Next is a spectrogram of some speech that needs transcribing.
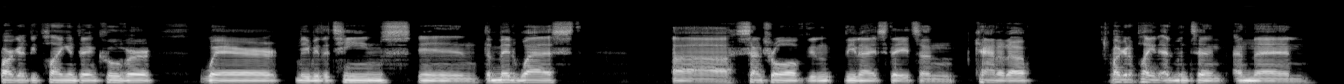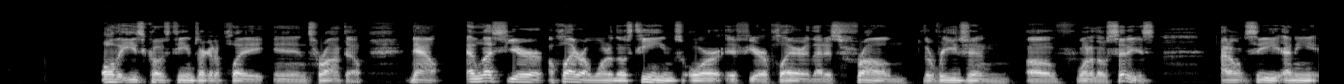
are going to be playing in Vancouver where maybe the teams in the Midwest, uh, central of the, the United States and Canada are going to play in Edmonton, and then all the East Coast teams are going to play in Toronto. Now, unless you're a player on one of those teams, or if you're a player that is from the region of one of those cities, I don't see any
